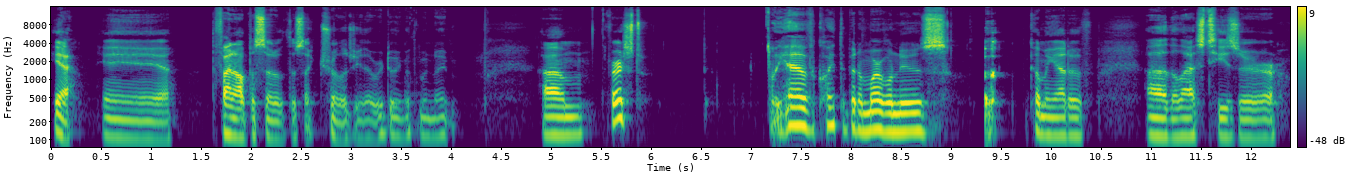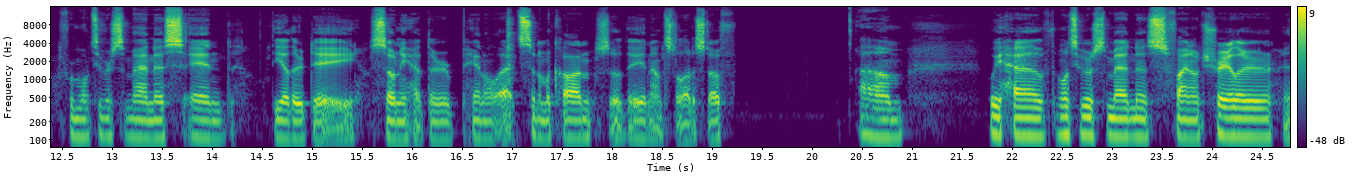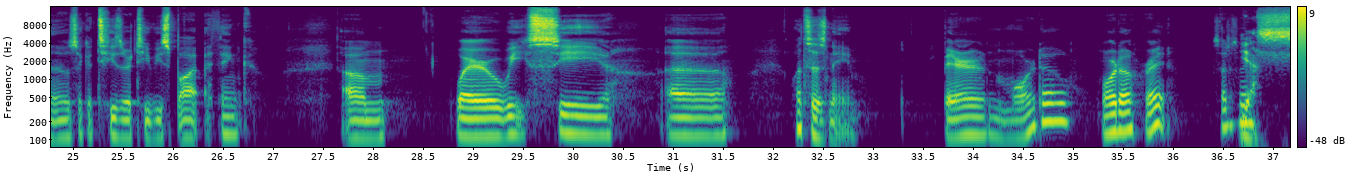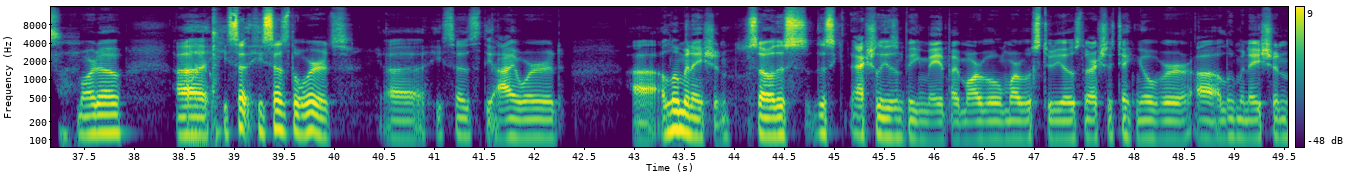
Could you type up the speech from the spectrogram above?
Yeah, yeah, yeah, yeah. The final episode of this like trilogy that we're doing with Moon Knight. Um, first, we have quite a bit of Marvel news coming out of uh, the last teaser for Multiverse of Madness, and the other day Sony had their panel at CinemaCon, so they announced a lot of stuff. Um, we have the Multiverse Madness final trailer, and it was like a teaser TV spot, I think, um, where we see, uh, what's his name? Baron Mordo? Mordo, right? Is that his name? Yes. Mordo. Uh, he said he says the words. Uh, he says the I word. Uh, Illumination. So this this actually isn't being made by Marvel Marvel Studios. They're actually taking over uh, Illumination.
